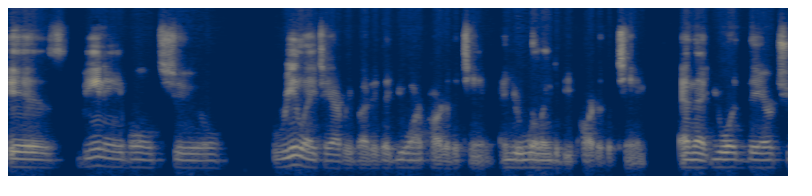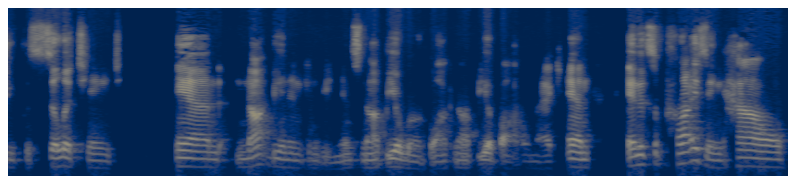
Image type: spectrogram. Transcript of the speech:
is being able to relay to everybody that you are part of the team and you're willing to be part of the team and that you're there to facilitate and not be an inconvenience, not be a roadblock, not be a bottleneck. And and it's surprising how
